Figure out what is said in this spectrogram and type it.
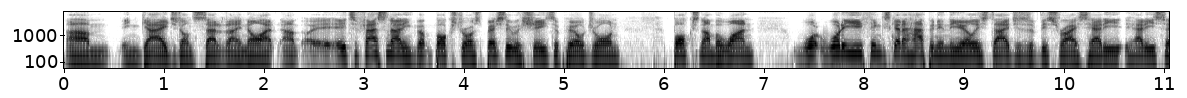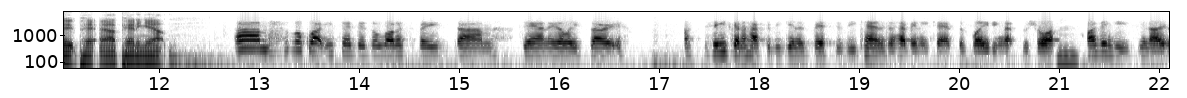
um, engaged on Saturday night. Um, it's a fascinating box draw, especially with She's a Pearl drawn box number one. What what do you think is going to happen in the early stages of this race? How do you how do you see it pa- uh, panning out? Um, look, like you said, there's a lot of speed um, down early, so he's going to have to begin as best as he can to have any chance of leading. That's for sure. Mm. I think he, you know,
